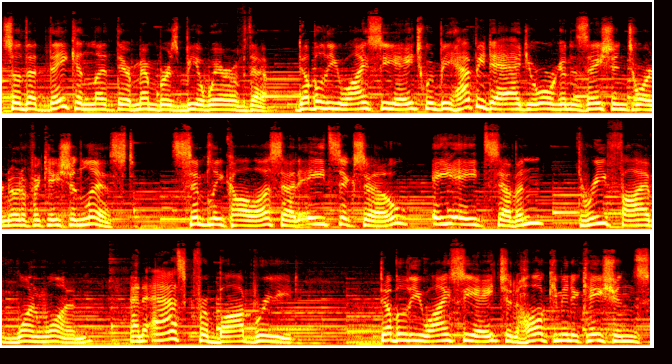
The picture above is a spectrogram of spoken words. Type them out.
so that they can let their members be aware of them. WICH would be happy to add your organization to our notification list. Simply call us at 860 887 3511 and ask for Bob Reed. WICH and Hall Communications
